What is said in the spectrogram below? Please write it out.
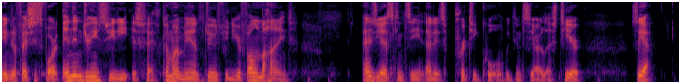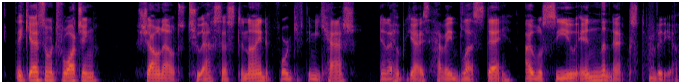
Angel Fish is fourth, and then Dream Speedy is fifth. Come on, man. Dream Speedy, you're falling behind. As you guys can see, that is pretty cool. We can see our list here. So yeah, thank you guys so much for watching. Shout out to Access Denied for gifting me cash. And I hope you guys have a blessed day. I will see you in the next video.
